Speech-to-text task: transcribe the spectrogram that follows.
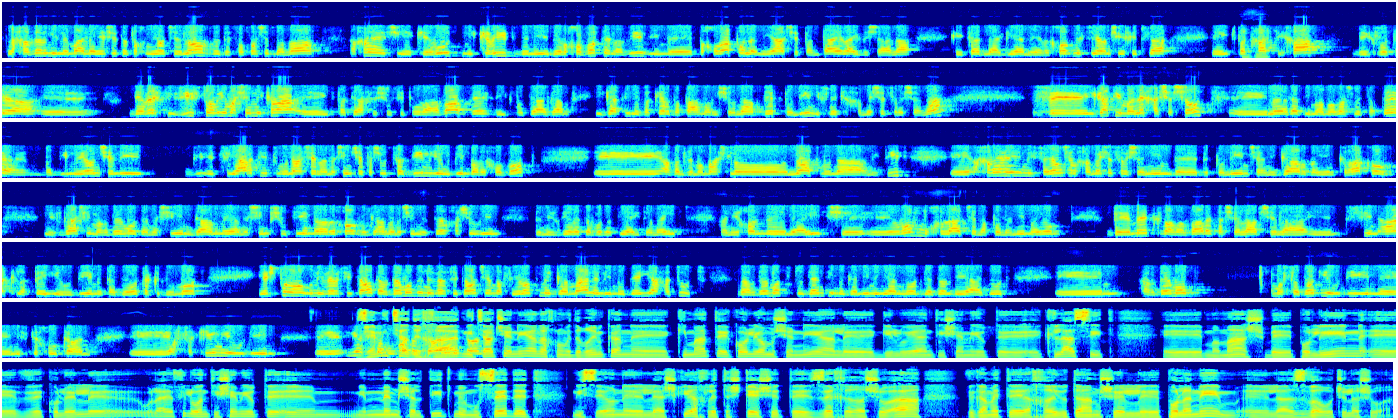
לחבר מלמעלה יש את התוכניות שלו, ובסופו של דבר, אחרי איזושהי היכרות מקרית ברחובות תל אביב עם אה, בחורה פולניה שפנתה אליי ושאלה כיצד להגיע לרחוב מסוים שהיא חיפשה, אה, התפתחה שיחה, בעקבותיה The rest is history מה שנקרא, התפתח איזשהו סיפור אהבה ובעקבותיה גם הגעתי לבקר בפעם הראשונה בפולין לפני כ-15 שנה והגעתי מלא חששות, לא ידעתי מה ממש מצפה, בדמיון שלי ציירתי תמונה של אנשים שפשוט צדים יהודים ברחובות, אה, אבל זה ממש לא, לא התמונה האמיתית. אה, אחרי ניסיון של 15 שנים בפולין, שאני גר בעיר קרקוב, נפגש עם הרבה מאוד אנשים, גם אנשים פשוטים מהרחוב וגם אנשים יותר חשובים במסגרת עבודתי העיתונאית. אני יכול אה, להעיד שרוב מוחלט של הפולנים היום באמת כבר עבר את השלב של השנאה כלפי יהודים, את הדעות הקדומות, יש פה אוניברסיטאות, הרבה מאוד אוניברסיטאות שהן מפעילות מגמה ללימודי יהדות, והרבה מאוד סטודנטים מגלים עניין מאוד גדול ביהדות. אה, הרבה מאוד מוסדות יהודיים אה, נפתחו כאן, אה, עסקים יהודיים. זה מצד אחד, מצד שני אנחנו מדברים כאן כמעט כל יום שני על גילויי אנטישמיות קלאסית. ממש בפולין, וכולל אולי אפילו אנטישמיות ממשלתית ממוסדת, ניסיון להשכיח, לטשטש את זכר השואה וגם את אחריותם של פולנים לזוועות של השואה.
